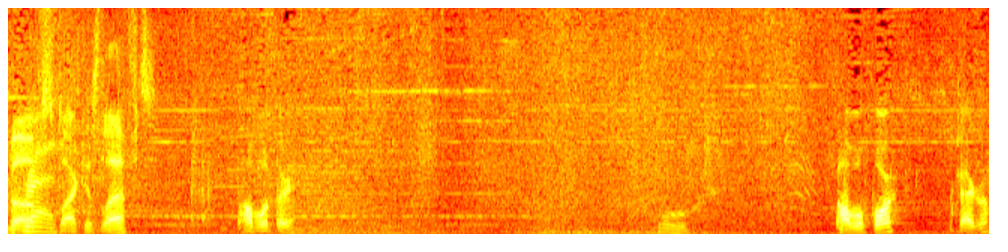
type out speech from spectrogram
Debuffs, Red. black is left. Pablo 3. Pablo 4. Which aggro?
